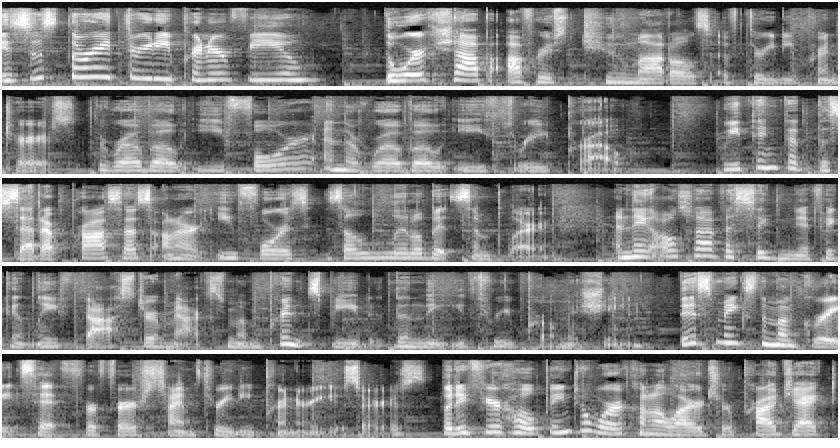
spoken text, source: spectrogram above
Is this the right 3D printer for you? The workshop offers two models of 3D printers, the Robo E4 and the Robo E3 Pro we think that the setup process on our E4s is a little bit simpler, and they also have a significantly faster maximum print speed than the E3 Pro machine. This makes them a great fit for first-time 3D printer users. But if you're hoping to work on a larger project,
